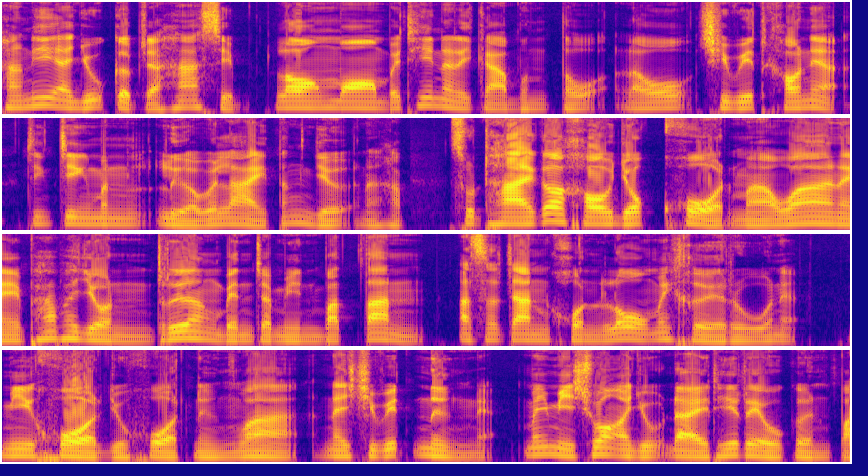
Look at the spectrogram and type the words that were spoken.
ทั้งที่อายุเกือบจะ 50 ลองมองไปที่นาฬิกาบนโต๊ะ แล้วชีวิตเขาเนี่ยจริง ๆ มันเหลือเวลาตั้งเยอะนะครับ สุดท้ายก็เขายกโขดมาว่าในภาพยนตร์เรื่องเบนจามินบัตตันอัศจรรย์คนโลกไม่เคยรู้เนี่ยมีโขดอยู่โขดหนึ่งว่าในชีวิตหนึ่งเนี่ยไม่มีช่วงอายุใดที่เร็วเกินไป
